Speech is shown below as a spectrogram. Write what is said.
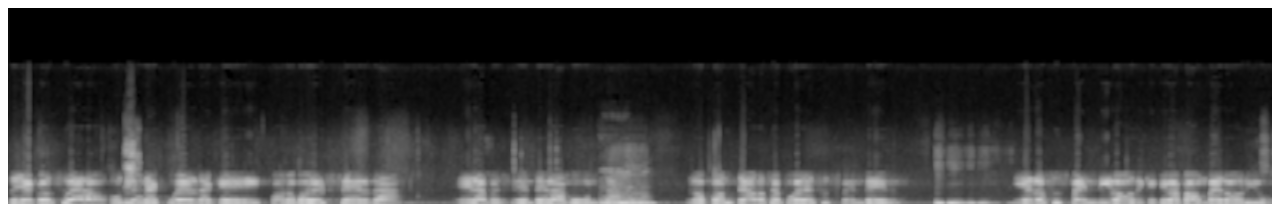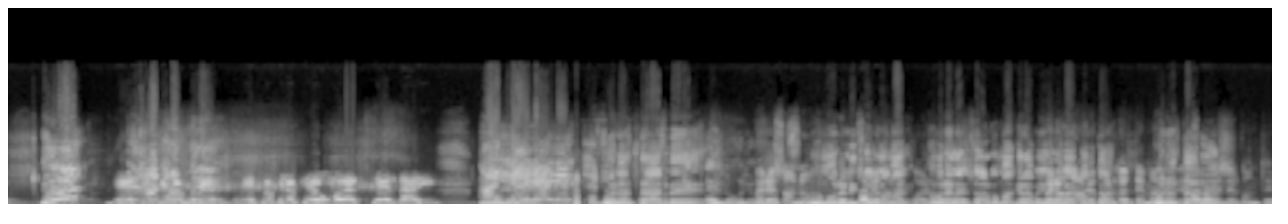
Doña Consuelo, ¿usted Di- recuerda que cuando Morel Cerda era presidente de la Junta, Ujú. los conteos no se pueden suspender? Y él lo suspendió, de que, que iba para un velorio. ¿Eh? Es lo, que yo, hombre. es- es lo que yo quiero, un Morel Cerda ahí. Ay, ay, ay, ay. eso Buenas no tardes. Pero eso no. No, Morel hizo algo no más. Morel hizo algo más grave. Yo Pero lo voy a no contar. recuerdo el tema Buenas de, de tardes. conteo.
